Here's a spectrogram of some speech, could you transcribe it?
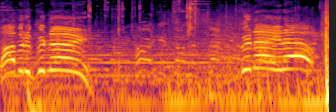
Lob it a grenade! Grenade out!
